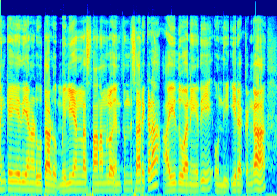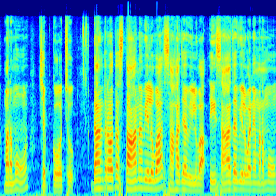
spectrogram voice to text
అంకె ఏది? అని అడుగుతాడు. మిలియన్ల స్థానంలో ఎంత ఉంది సార్ ఇక్కడ? ఐదు అనేది ఉంది. ఈ రకంగా మనము చెప్పుకోవచ్చు. దాని తర్వాత స్థాన విలువ సహజ విలువ. ఈ సహజ విలువనే మనము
